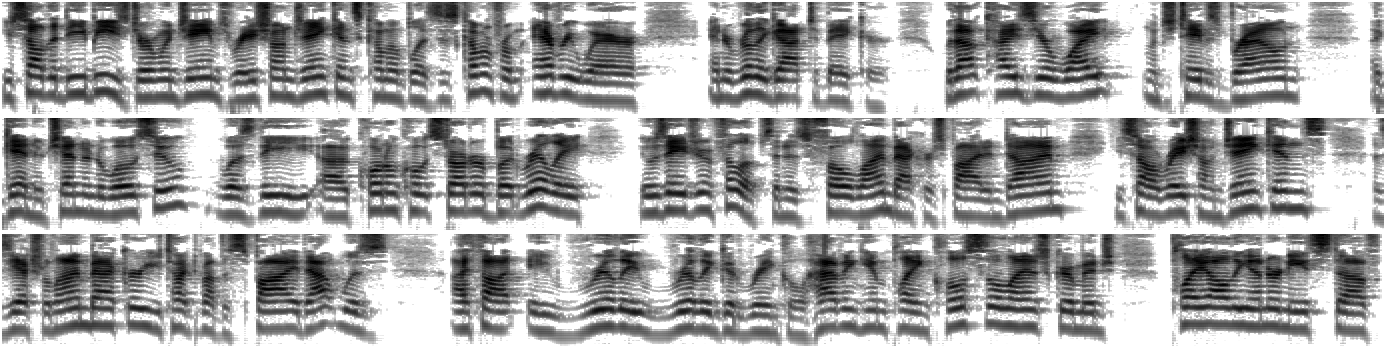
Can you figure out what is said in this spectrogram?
You saw the DBs, Derwin James, Rayshawn Jenkins coming blitz. It's coming from everywhere, and it really got to Baker. Without Kyzir White and Jatavis Brown, again, Uchenna Nwosu was the uh, quote unquote starter, but really it was Adrian Phillips in his faux linebacker spot in dime. You saw Rayshawn Jenkins as the extra linebacker. You talked about the spy. That was, I thought, a really, really good wrinkle. Having him playing close to the line of scrimmage, play all the underneath stuff,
